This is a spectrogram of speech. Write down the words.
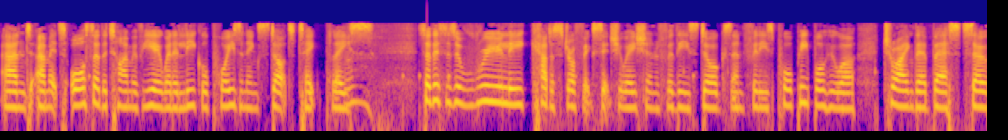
And um, it's also the time of year when illegal poisonings start to take place. So this is a really catastrophic situation for these dogs and for these poor people who are trying their best. So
